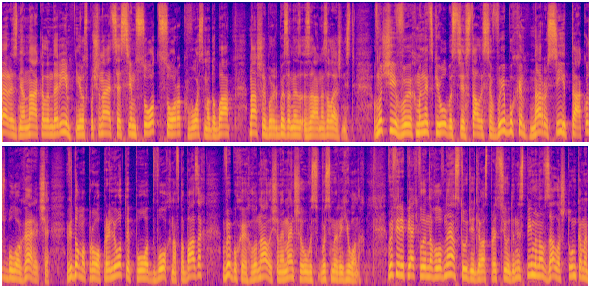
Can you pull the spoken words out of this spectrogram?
березня на календарі і розпочинається 748-ма доба нашої боротьби за не- за незалежність. Вночі в Хмельницькій області сталися вибухи. На Росії також було гаряче. Відомо про прильоти по двох нафтобазах. Вибухи лунали щонайменше у восьми регіонах. В ефірі «5 хвилин на головне. В студії для вас працює Денис Піменов за лаштунками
